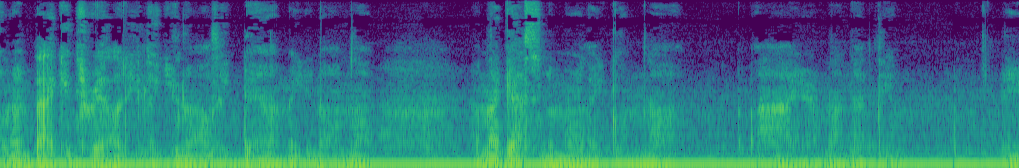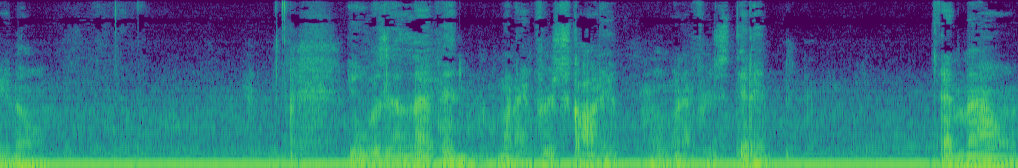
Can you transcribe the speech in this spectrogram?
I went back into reality. Like you know, I was like, damn, like, you know, I'm not, I'm not gassing anymore. Like I'm not high, I'm not nothing. And you know, it was 11 when I first got it, when I first did it, and now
